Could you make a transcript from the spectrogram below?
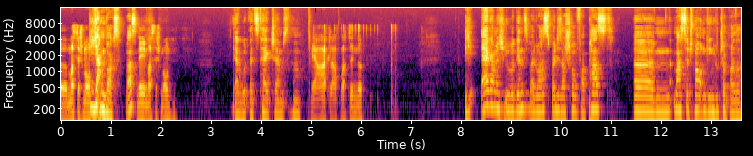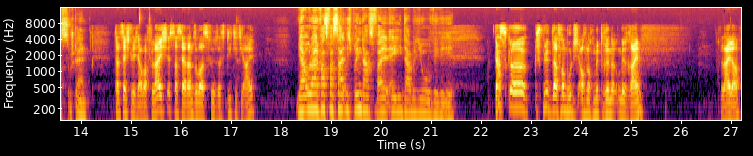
äh, Mustache Die Mountain. Young Bucks, was? Nee, Mustache Mountain. Ja gut, als Tag Champs, ne? Ja, klar, macht Sinn, ne? Ich ärgere mich übrigens, weil du hast bei dieser Show verpasst, ähm, Mustache Mountain gegen Lucha Brothers zu stellen. Tatsächlich, aber vielleicht ist das ja dann sowas für das DTTI. Ja, oder halt was, was du halt nicht bringen darfst, weil AEW, WWE. Das äh, spielt da vermutlich auch noch mit drin, mit rein. Leider.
